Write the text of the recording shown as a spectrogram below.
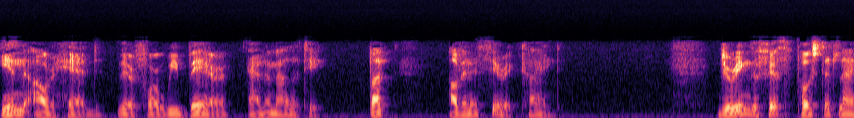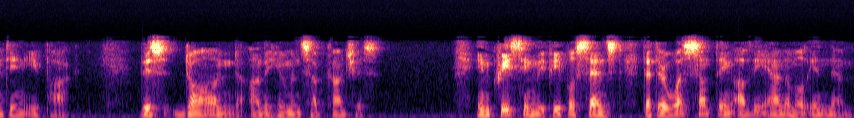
in our head, therefore, we bear animality, but of an etheric kind. During the fifth post Atlantean epoch, this dawned on the human subconscious. Increasingly, people sensed that there was something of the animal in them,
